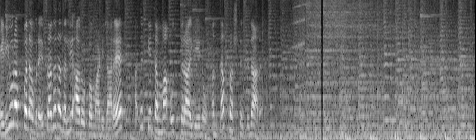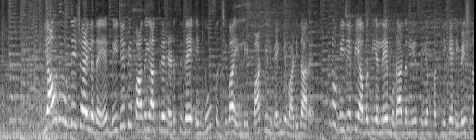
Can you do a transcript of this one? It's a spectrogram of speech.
ಯಡಿಯೂರಪ್ಪನವರೇ ಸದನದಲ್ಲಿ ಆರೋಪ ಮಾಡಿದ್ದಾರೆ. ಅದಕ್ಕೆ ತಮ್ಮ ಉತ್ತರ ಏನು ಅಂತ ಪ್ರಶ್ನಿಸಿದ್ದಾರೆ. ಯಾವುದೇ ಉದ್ದೇಶ ಇಲ್ಲದೆ ಬಿಜೆಪಿ ಪಾದಯಾತ್ರೆ ನಡೆಸಿದೆ ಎಂದು ಸಚಿವ ಎಂಬಿ ಪಾಟೀಲ್ ವ್ಯಂಗ್ಯವಾಡಿದ್ದಾರೆ. ಇನ್ನು ಬಿಜೆಪಿ ಅವಧಿಯಲ್ಲೇ ಮುಡಾದಲ್ಲಿ ಸಿಎಂ ಪತ್ನಿಗೆ ನಿವೇಶನ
